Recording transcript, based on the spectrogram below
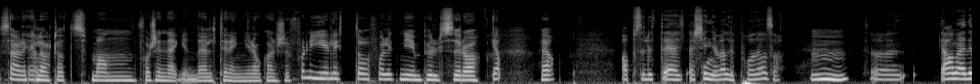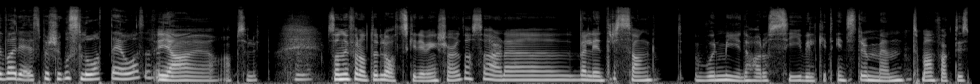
så er det Ja. klart at man for sin egen del trenger å kanskje fornye litt og få litt nye impulser og Absolutt. Jeg, jeg kjenner veldig på det, altså. mm. Så ja, nei, det varierer. Spørs hvilken låt det er òg, selvfølgelig. Ja, ja, absolutt. Mm. Sånn i forhold til låtskriving sjøl, da, så er det veldig interessant hvor mye det har å si hvilket instrument man faktisk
